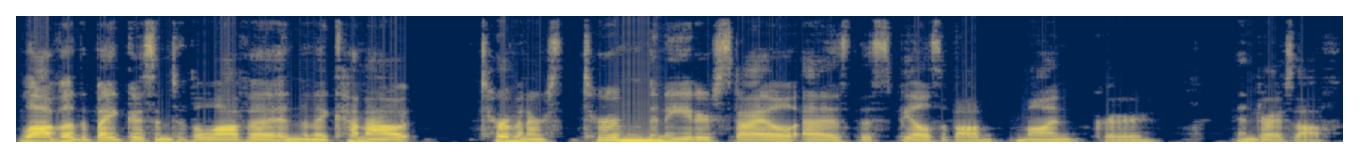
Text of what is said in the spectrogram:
lava. The bike goes into the lava and then they come out Terminator, Terminator style as the Beelzebub Mon critter and drives off.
